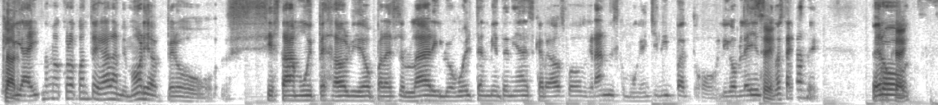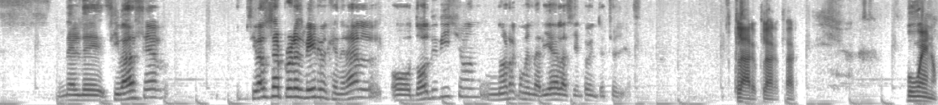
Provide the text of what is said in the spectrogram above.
Claro. Y ahí no me acuerdo cuánto llegaba la memoria, pero sí estaba muy pesado el video para ese celular y luego él también tenía descargados juegos grandes como Genshin Impact o League of Legends, que no está grande. Pero el de, si vas a hacer, si vas a usar ProRes Video en general o Dolby Vision, no recomendaría las 128 GB. Claro, claro, claro. Bueno,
